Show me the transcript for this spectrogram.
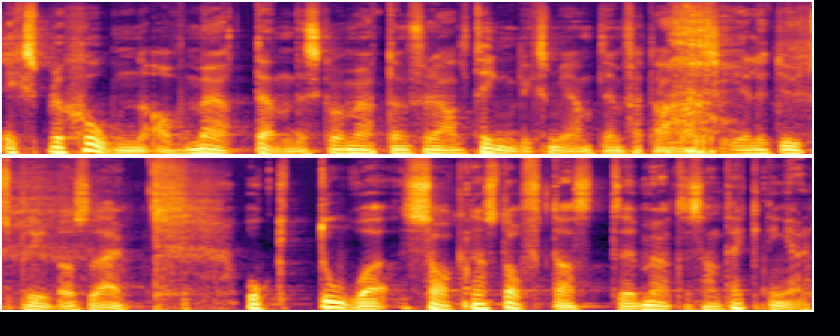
explosion av möten. Det ska vara möten för allting liksom egentligen, för att alla är lite utspridda och sådär. Och då saknas det oftast mötesanteckningar.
